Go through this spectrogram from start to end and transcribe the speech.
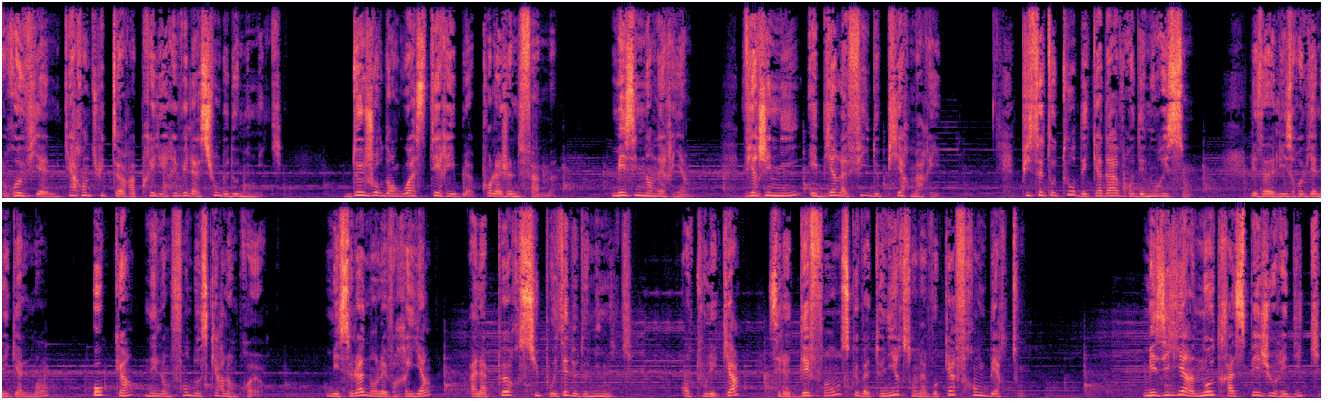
reviennent 48 heures après les révélations de Dominique. Deux jours d'angoisse terrible pour la jeune femme. Mais il n'en est rien. Virginie est bien la fille de Pierre-Marie. Puis c'est au tour des cadavres des nourrissons. Les analyses reviennent également. Aucun n'est l'enfant d'Oscar l'Empereur. Mais cela n'enlève rien à la peur supposée de Dominique. En tous les cas, c'est la défense que va tenir son avocat Franck Berton. Mais il y a un autre aspect juridique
